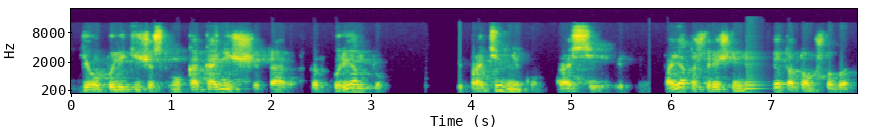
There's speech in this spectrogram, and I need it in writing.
геополитическому, как они считают, конкуренту и противнику России. Ведь понятно, что речь не идет о том, чтобы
